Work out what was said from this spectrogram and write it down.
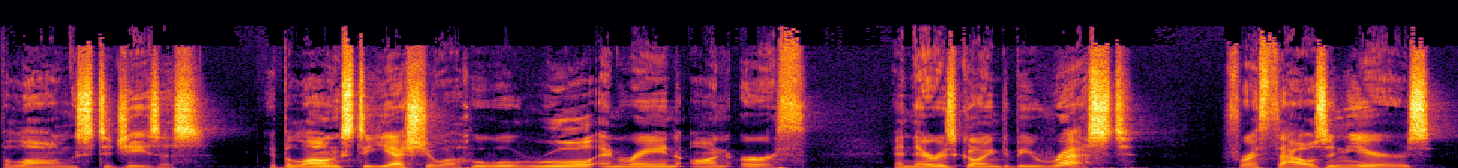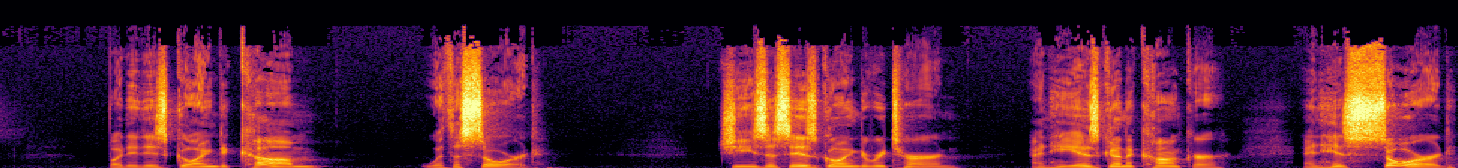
belongs to Jesus. It belongs to Yeshua, who will rule and reign on earth. And there is going to be rest for a thousand years, but it is going to come with a sword. Jesus is going to return, and he is going to conquer, and his sword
